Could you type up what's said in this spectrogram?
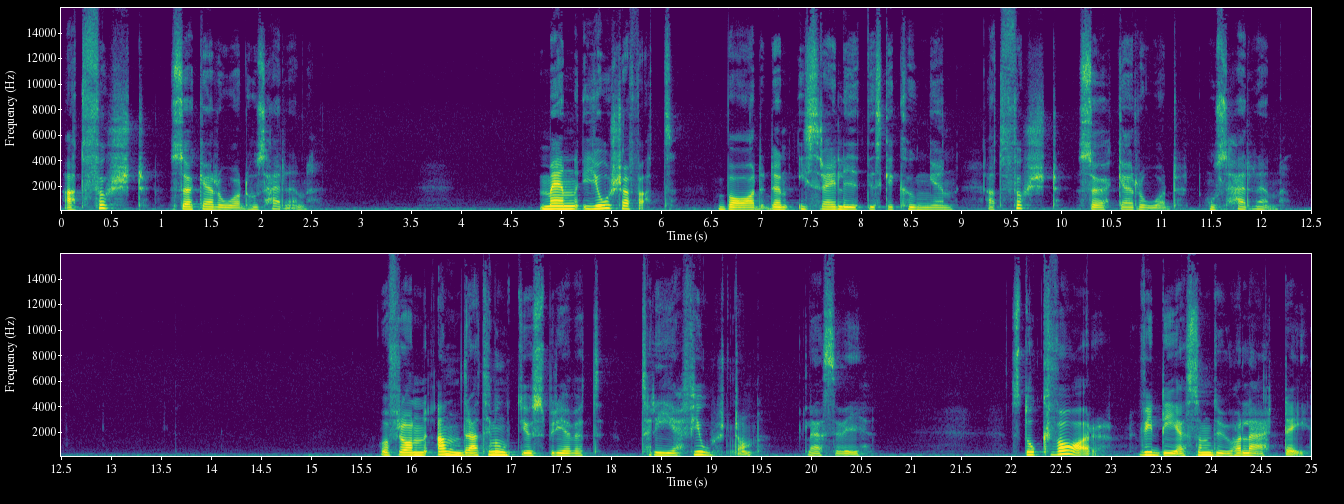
att först söka råd hos Herren. Men Josafat bad den israelitiska kungen att först söka råd hos Herren. Och från Andra Timoteusbrevet 3.14 läser vi Stå kvar vid det som du har lärt dig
